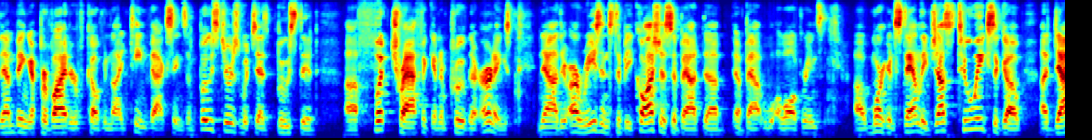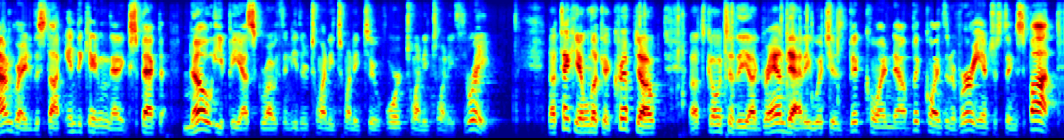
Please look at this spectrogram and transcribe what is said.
them being a provider of COVID 19 vaccines and boosters, which has boosted uh, foot traffic and improved their earnings. Now, there are reasons to be cautious about uh, about Walgreens. Uh, Morgan Stanley just two weeks ago uh, downgraded the stock, indicating they expect no EPS growth in either 2022 or 2023. Now, taking a look at crypto, let's go to the uh, granddaddy, which is Bitcoin. Now, Bitcoin's in a very interesting spot.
